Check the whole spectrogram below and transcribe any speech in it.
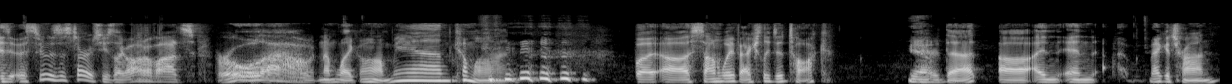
As- soon as it starts, she's like, "Autobots, roll out!" And I'm like, "Oh man, come on!" but uh, Soundwave actually did talk. I yeah, heard that. Uh, and and Megatron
